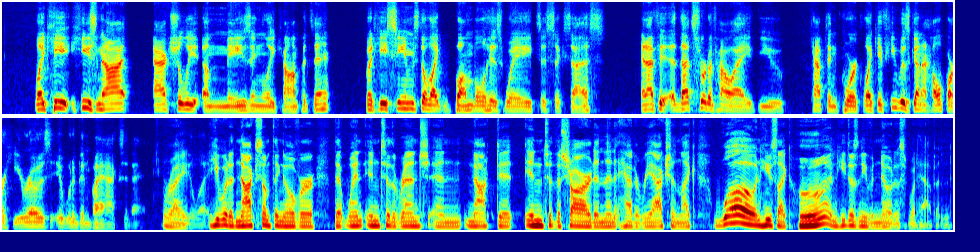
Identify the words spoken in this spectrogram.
like he he's not actually amazingly competent, but he seems to like bumble his way to success. And I feel that's sort of how I view Captain Qwark. Like if he was going to help our heroes, it would have been by accident. Right. like. He would have knocked something over that went into the wrench and knocked it into the shard, and then it had a reaction like "Whoa!" and he's like "Huh?" and he doesn't even notice what happened.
